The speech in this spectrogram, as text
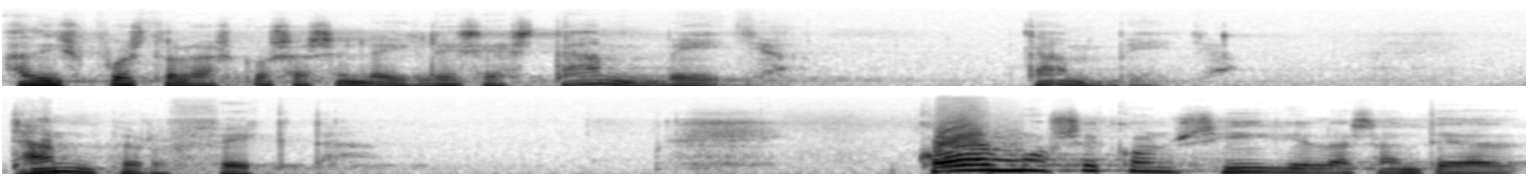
ha dispuesto las cosas en la iglesia es tan bella, tan bella, tan perfecta. ¿Cómo se consigue la santidad,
